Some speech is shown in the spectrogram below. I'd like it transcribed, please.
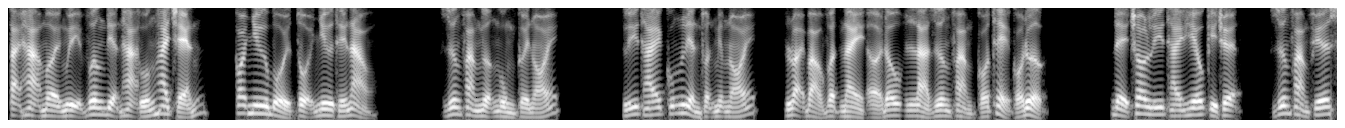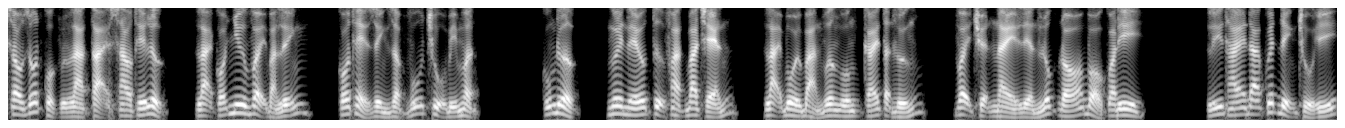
tại hạ mời Ngụy Vương điện hạ uống hai chén, coi như bồi tội như thế nào? Dương Phàm ngượng ngùng cười nói. Lý Thái cũng liền thuận miệng nói, loại bảo vật này ở đâu là Dương Phàm có thể có được. Để cho Lý Thái hiếu kỳ chuyện, Dương Phàm phía sau rốt cuộc là tại sao thế lực, lại có như vậy bản lĩnh, có thể rình dập vũ trụ bí mật. Cũng được, ngươi nếu tự phạt ba chén, lại bồi bản vương uống cái tận hứng, vậy chuyện này liền lúc đó bỏ qua đi. Lý Thái đã quyết định chủ ý,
